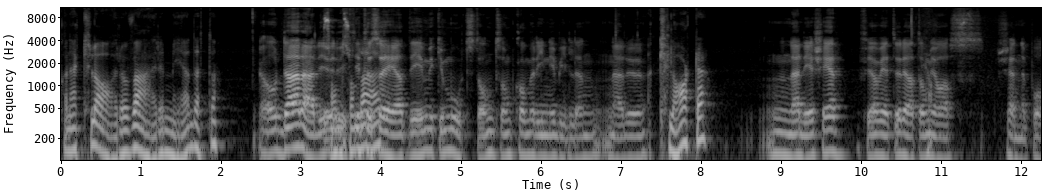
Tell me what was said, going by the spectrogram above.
Kan jeg klare å være med dette? Ja, og der er det jo sånn viktigt å si at det er mye motstånd som kommer inn i bilden når du... Klart det. Når det skjer. For jeg vet jo det at om jeg kjenner på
